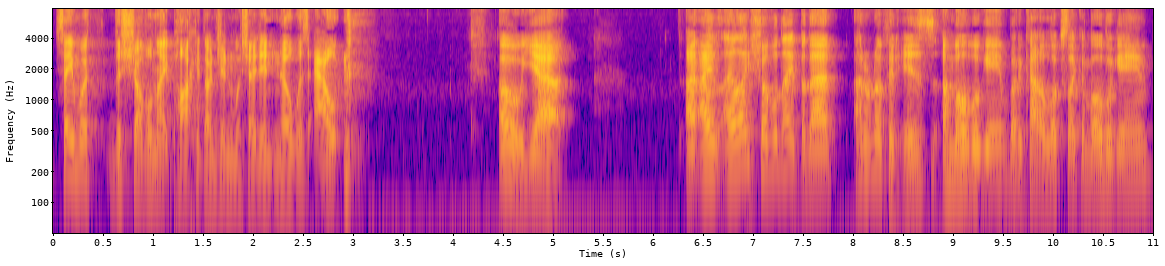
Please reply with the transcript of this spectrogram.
Same with the Shovel Knight Pocket Dungeon, which I didn't know was out. Oh yeah, I I, I like Shovel Knight, but that I don't know if it is a mobile game, but it kind of looks like a mobile game.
